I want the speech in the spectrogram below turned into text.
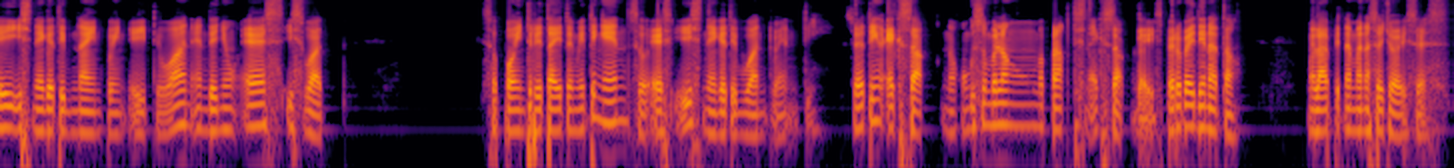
a is negative 9.81. And then yung s is what? Sa point 3 tayo tumitingin. So, S is negative 120. So, ito yung exact. No? Kung gusto mo lang ma-practice na exact, guys. Pero pwede na to. Malapit naman na sa choices.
